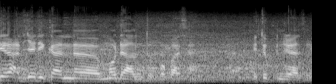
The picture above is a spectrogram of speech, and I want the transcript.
tidak dijadikan uh, modal untuk perbahasan. Itu penjelasan.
